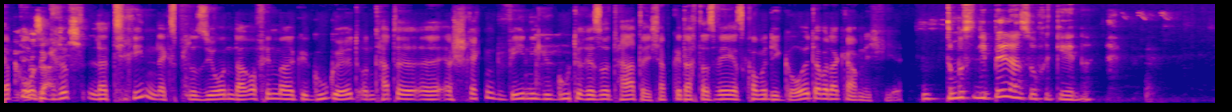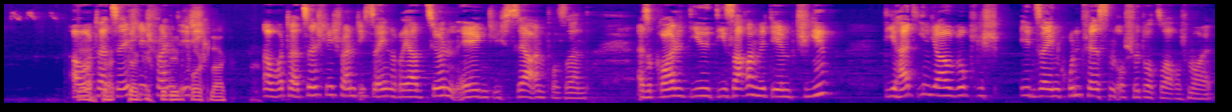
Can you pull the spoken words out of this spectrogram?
habe den. Begriff Latrinenexplosion daraufhin mal gegoogelt und hatte äh, erschreckend wenige gute Resultate. Ich habe gedacht, das wäre jetzt Comedy Gold, aber da kam nicht viel. Du musst in die Bildersuche gehen. Aber Ja, tatsächlich fand ich, Vorschlag. aber tatsächlich fand ich seine Reaktionen eigentlich sehr interessant. Also gerade die, die Sache mit dem Jeep, die hat ihn ja wirklich in seinen Grundfesten erschüttert, sag ich mal.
